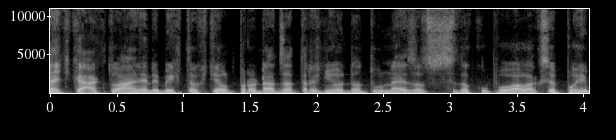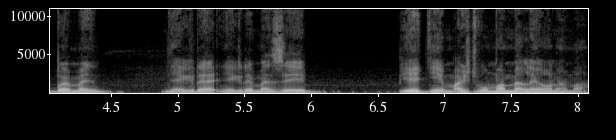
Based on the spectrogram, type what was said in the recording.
teďka aktuálně, kdybych to chtěl prodat za tržní hodnotu, ne za co se to kupoval, tak se pohybujeme někde, někde mezi jedním až dvoma milionama.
